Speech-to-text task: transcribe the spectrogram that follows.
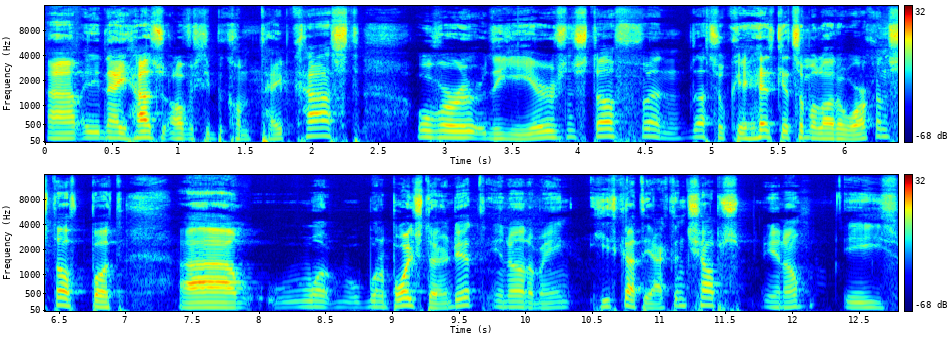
Um, now he has obviously become typecast over the years and stuff, and that's okay. It gets him a lot of work and stuff, but um, when, when it boils down to it, you know what I mean. He's got the acting chops. You know, he's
